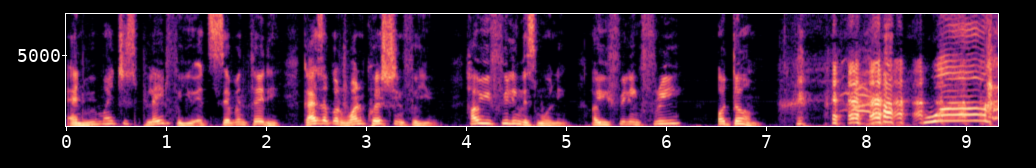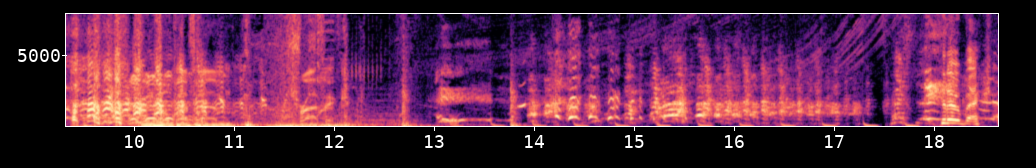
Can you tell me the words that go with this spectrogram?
and we might just play it for you at 730. Guys, I've got one question for you. How are you feeling this morning? Are you feeling free or dumb? Good Hope FM. Traffic. Throwback.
